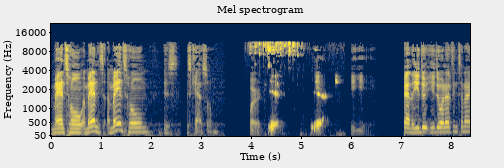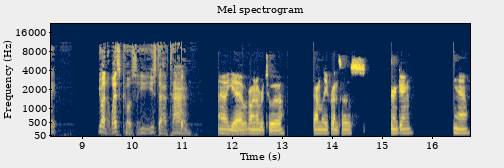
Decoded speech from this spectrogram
A man's home. A man's a man's home is his castle. Word. Yeah. Yeah. Yeah, yeah. Panda, you do you doing anything tonight? You on the West Coast, so you used to have time. Oh yeah, we're going over to a family friend's house, drinking. You know,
